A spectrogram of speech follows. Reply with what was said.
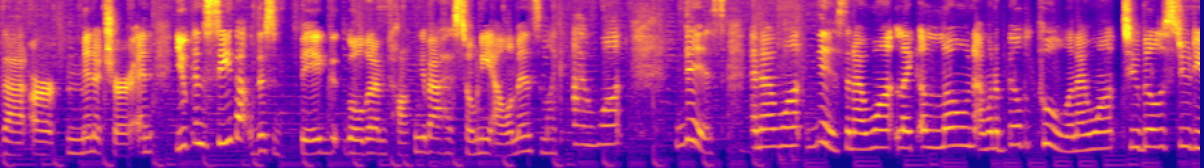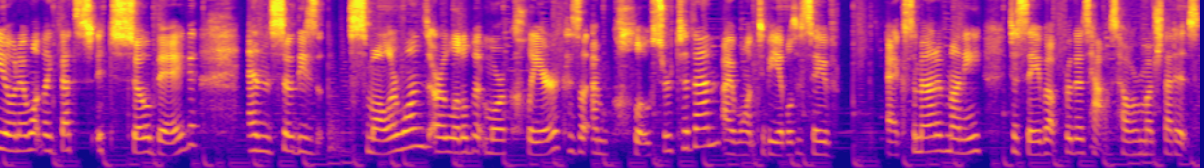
that are miniature and you can see that this big goal that I'm talking about has so many elements. I'm like, I want this and I want this and I want like a loan, I want to build a pool and I want to build a studio and I want like that's it's so big. And so these smaller ones are a little bit more clear because I'm closer to them. I want to be able to save X amount of money to save up for this house, however much that is.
